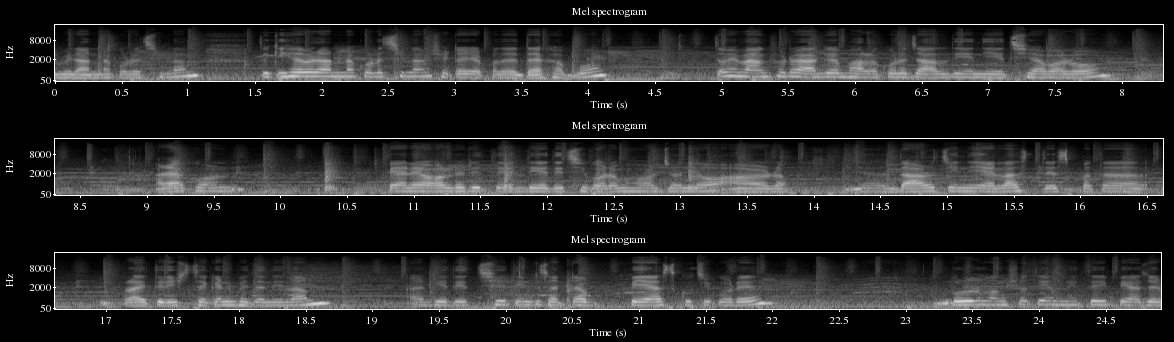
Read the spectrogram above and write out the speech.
আমি রান্না করেছিলাম। তো কীভাবে রান্না করেছিলাম সেটাই আপনাদের দেখাবো। তো আমি মাংসটা আগে ভালো করে জাল দিয়ে নিয়েছি আবারও। আর এখন প্যানে অলরেডি তেল দিয়ে দিচ্ছি গরম হওয়ার জন্য। আর দারুচিনি, এলাচ, তেজপাতা প্রায় তিরিশ সেকেন্ড ভেজে নিলাম। আর দিয়ে দিচ্ছি তিনটে চারটা পেঁয়াজ কুচি করে। গরুর মাংসতে এমনিতেই পেঁয়াজের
